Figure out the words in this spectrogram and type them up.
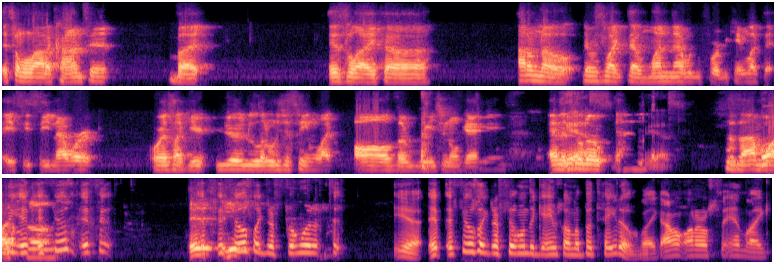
it's a lot of content, but it's like uh, I don't know. There was like that one network before it became like the ACC network, where it's like you're you're literally just seeing like all the regional games, and it's yes. little yes. Because I've well, watched, it, um, it, feels it, it, it, it feels like they're filming. Yeah, it, it feels like they're filming the games on a potato. Like I don't understand. Like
